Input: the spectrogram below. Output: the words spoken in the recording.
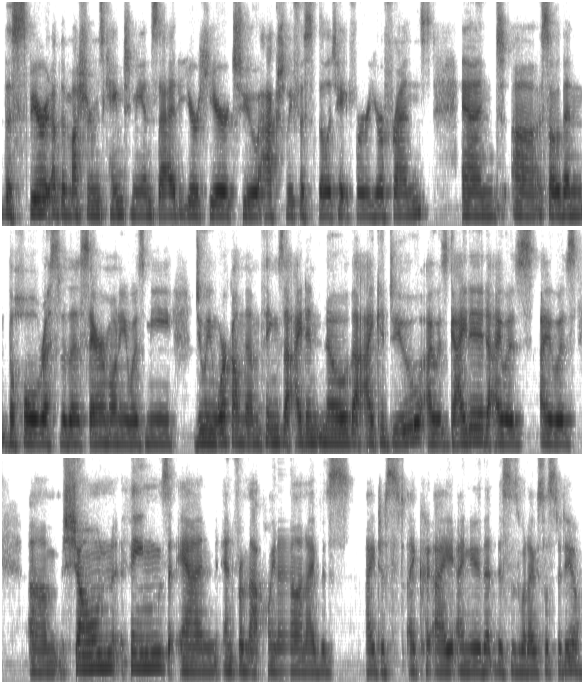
the spirit of the mushrooms came to me and said, You're here to actually facilitate for your friends. And uh, so then the whole rest of the ceremony was me doing work on them, things that I didn't know that I could do. I was guided, I was, I was um, shown things. And, and from that point on, I was, I just, I could, I, I knew that this is what I was supposed to do.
